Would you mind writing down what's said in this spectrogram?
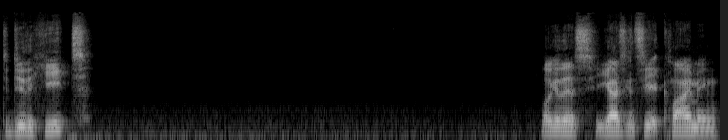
to do the heat? Look at this. You guys can see it climbing.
